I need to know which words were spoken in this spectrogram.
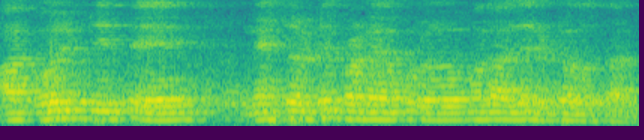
ఆ కోరిక తీస్తే నెక్స్ట్ రొట్టెలు పండుగప్పుడు మళ్ళీ అదే రొట్టె వదులుతారు.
